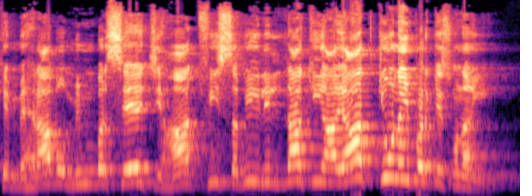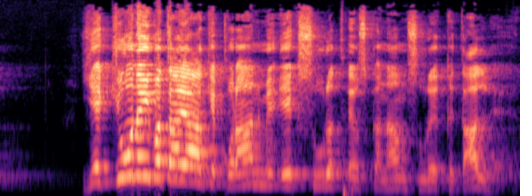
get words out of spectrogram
कि मेहराब मिंबर से जिहाद फ़ी सभी सबीलिल्लाह की आयात क्यों नहीं पढ़ के सुनाई? ये क्यों नहीं बताया कि कुरान में एक सूरत है, उसका नाम सूर किताल है?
